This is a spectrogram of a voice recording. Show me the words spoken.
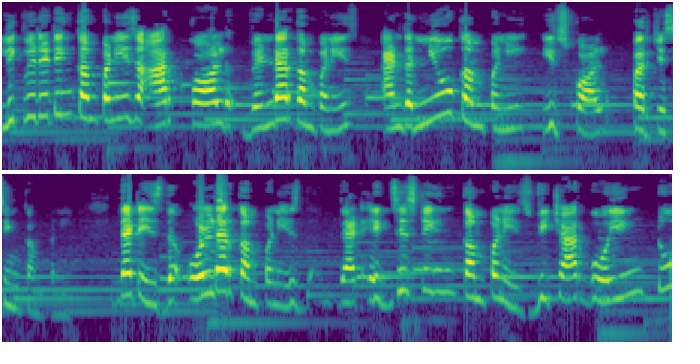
Liquidating companies are called vendor companies and the new company is called purchasing company that is the older companies that existing companies which are going to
